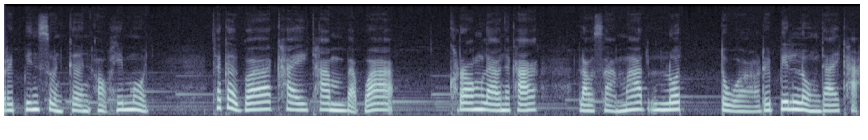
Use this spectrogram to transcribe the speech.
ริบบิ้นส่วนเกินออกให้หมด ถ้าเกิดว่าใครทำแบบว่าคล่องแล้วนะคะ เราสามารถลดตัวริบบิ้นลงได้ค่ะ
